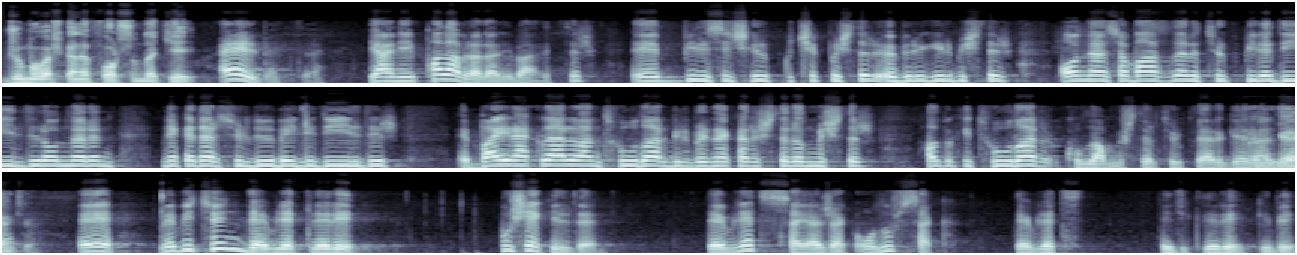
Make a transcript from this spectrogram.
Cumhurbaşkanı forsundaki Elbette. Yani palavradan ibarettir. E, birisi çıkıp çıkmıştır, öbürü girmiştir. Ondan sonra bazıları Türk bile değildir. Onların ne kadar sürdüğü belli değildir. E, bayraklarla tuğlar birbirine karıştırılmıştır. Halbuki tuğlar kullanmıştır Türkler genelde. genellikle. E, ve bütün devletleri bu şekilde devlet sayacak olursak, devlet dedikleri gibi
